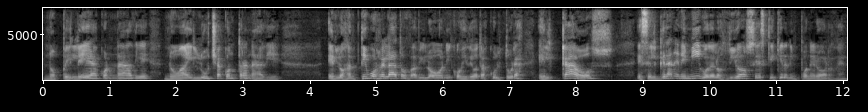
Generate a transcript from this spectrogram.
no pelea con nadie, no hay lucha contra nadie. En los antiguos relatos babilónicos y de otras culturas, el caos es el gran enemigo de los dioses que quieren imponer orden.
